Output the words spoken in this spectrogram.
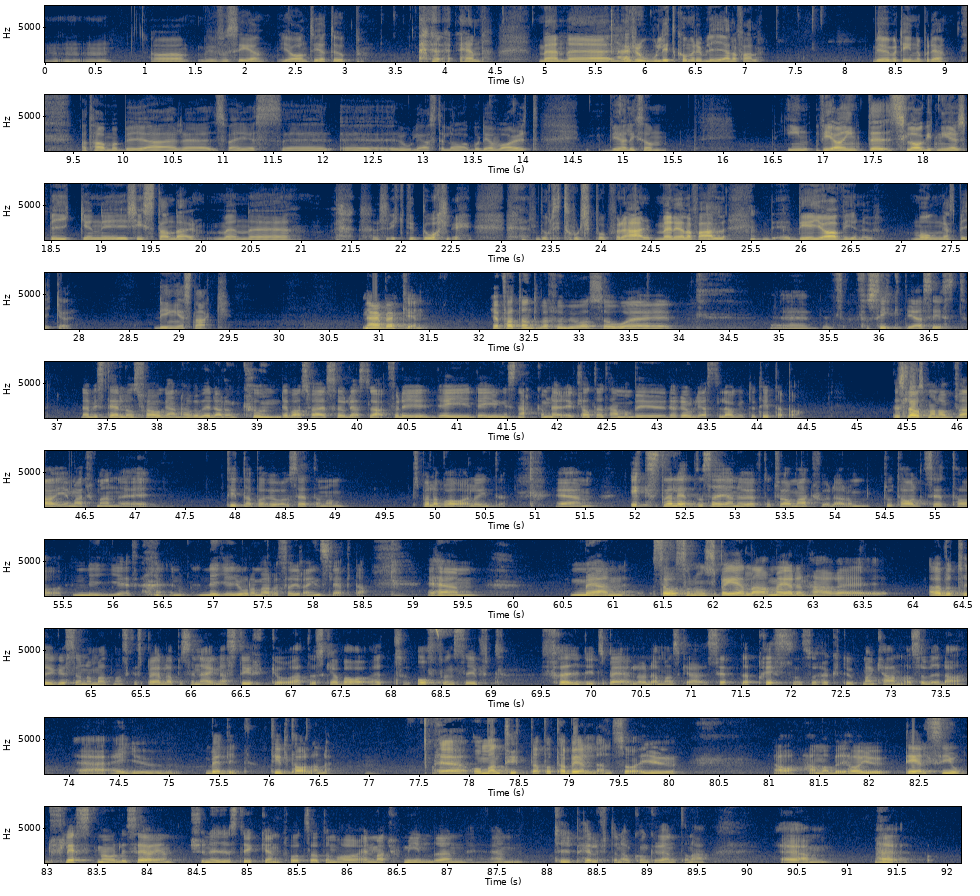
Mm, mm, mm. ja, vi får se. Jag har inte gett upp än. Men eh, roligt kommer det bli i alla fall. Vi har ju varit inne på det. Att Hammarby är eh, Sveriges eh, eh roligaste lag och det har varit vi har liksom in, vi har inte slagit ner spiken i kistan där, men eh, riktigt dålig, dåligt ordspråk för det här. Men i alla fall, det gör vi ju nu. Många spikar. Det är inget snack. Nej, verkligen. Jag fattar inte varför vi var så eh, eh, försiktiga sist. När vi ställde oss frågan huruvida de kunde vara Sveriges roligaste lag. För det är, det är, det är ju inget snack om det. Det är klart att Hammarby är det roligaste laget att titta på. Det slås man av varje match man eh, tittar på oavsett om de spelar bra eller inte. Eh, extra lätt att säga nu efter två matcher där de totalt sett har nio, nio gjorda mål och fyra insläppta. Mm. Men så som de spelar med den här eh, övertygelsen om att man ska spela på sina egna styrkor och att det ska vara ett offensivt frejdigt spel och där man ska sätta pressen så högt upp man kan och så vidare. Eh, är ju väldigt tilltalande. Mm. Eh, om man tittar på tabellen så är ju ja, Hammarby har ju dels gjort flest mål i serien, 29 stycken, trots att de har en match mindre än, än typ hälften av konkurrenterna. Ehm,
